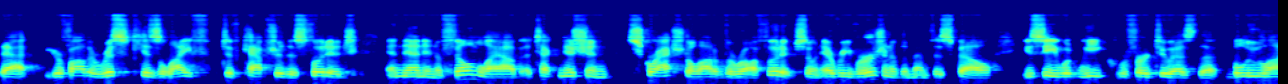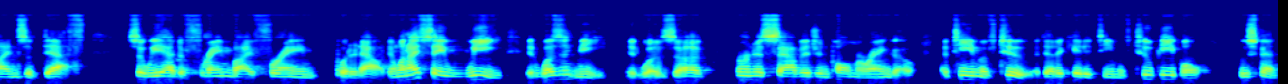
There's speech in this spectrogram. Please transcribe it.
that your father risked his life to capture this footage and then in a film lab, a technician scratched a lot of the raw footage. So in every version of the Memphis Belle, you see what we refer to as the blue lines of death. So we had to frame by frame put it out. And when I say we, it wasn't me. It was uh, Ernest Savage and Paul Marengo, a team of two, a dedicated team of two people who spent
